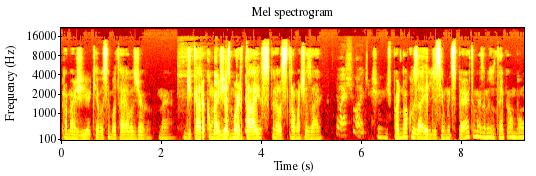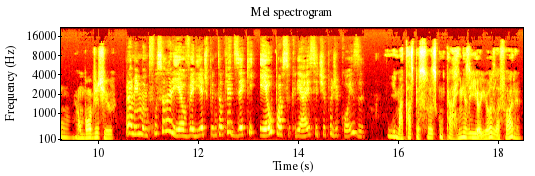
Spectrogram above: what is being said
pra magia, que é você botar elas de, né, de cara com magias mortais pra elas se traumatizarem. Eu acho ótimo. A gente pode não acusar ele de ser muito esperto, mas ao mesmo tempo é um bom, é um bom objetivo. Pra mim, muito funcionaria. Eu veria, tipo, então quer dizer que eu posso criar esse tipo de coisa? E matar as pessoas com carrinhos e ioiôs lá fora?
